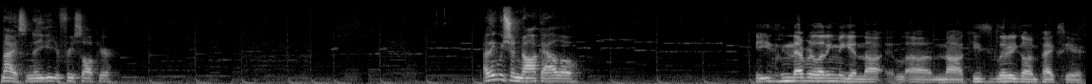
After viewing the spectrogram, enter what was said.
Nice, and then you get your free salt here. I think we should knock Aloe. He's never letting me get knock. Uh, knock. He's literally going Pex here.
